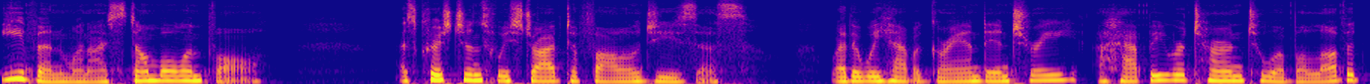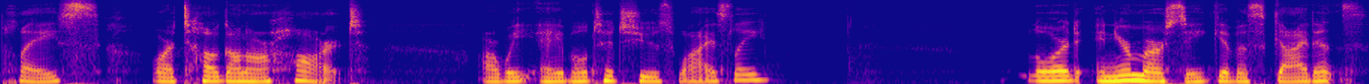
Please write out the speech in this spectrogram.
even when I stumble and fall. As Christians, we strive to follow Jesus whether we have a grand entry, a happy return to a beloved place, or a tug on our heart. Are we able to choose wisely? Lord, in your mercy, give us guidance,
